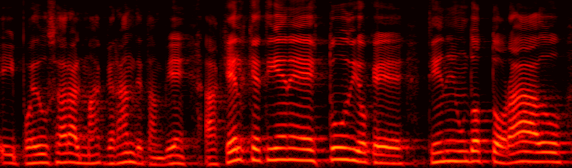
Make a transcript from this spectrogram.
y puede usar al más grande también. Aquel que tiene estudio, que tiene un doctorado,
